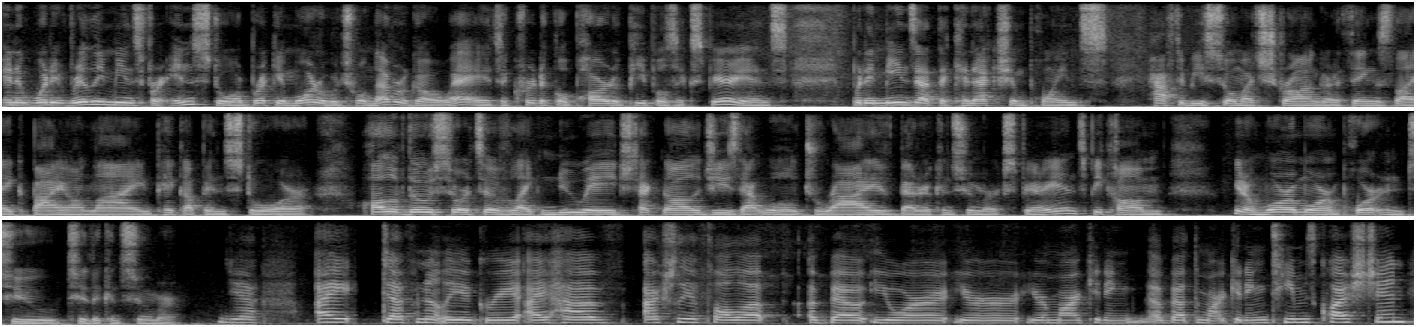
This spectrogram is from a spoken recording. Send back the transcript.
And it, what it really means for in store, brick and mortar, which will never go away, it's a critical part of people's experience. But it means that the connection points have to be so much stronger. Things like buy online, pick up in store, all of those sorts of like new age technologies that will drive better consumer experience become you know more and more important to to the consumer. Yeah i definitely agree. I have actually a follow-up about your your your marketing about the marketing team's question.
